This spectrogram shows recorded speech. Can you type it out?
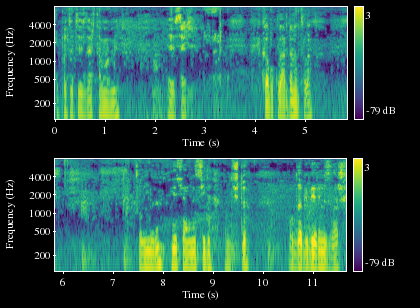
şu patatesler tamamen evsel kabuklardan atılan tohumların yeşermesiyle oluştu. Burada biberimiz var.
